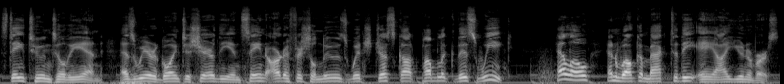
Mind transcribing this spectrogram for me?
Stay tuned till the end as we are going to share the insane artificial news which just got public this week. Hello and welcome back to the AI universe.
